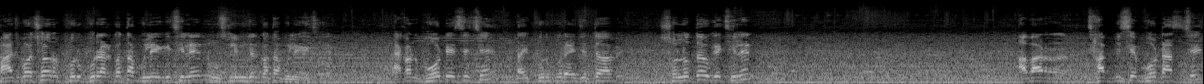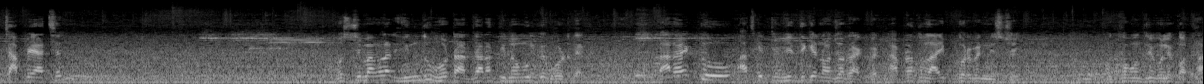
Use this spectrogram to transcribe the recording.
পাঁচ বছর ফুরফুরার কথা ভুলে গেছিলেন, মুসলিমদের কথা ভুলে গেছিলেন। এখন ভোট এসেছে, তাই ফুরফুরায় যেতে হবে। ষোলোতেও গেছিলেন। আবার ছাব্বিশে ভোট আসছে, চাপে আছেন। পশ্চিমবাংলার হিন্দু ভোটার যারা তৃণমূলকে ভোট দেন, তারা একটু আজকে টিভির দিকে নজর রাখবেন। আপনারা তো লাইভ করবেন নিশ্চয়ই। মুখ্যমন্ত্রী বলে কথা।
